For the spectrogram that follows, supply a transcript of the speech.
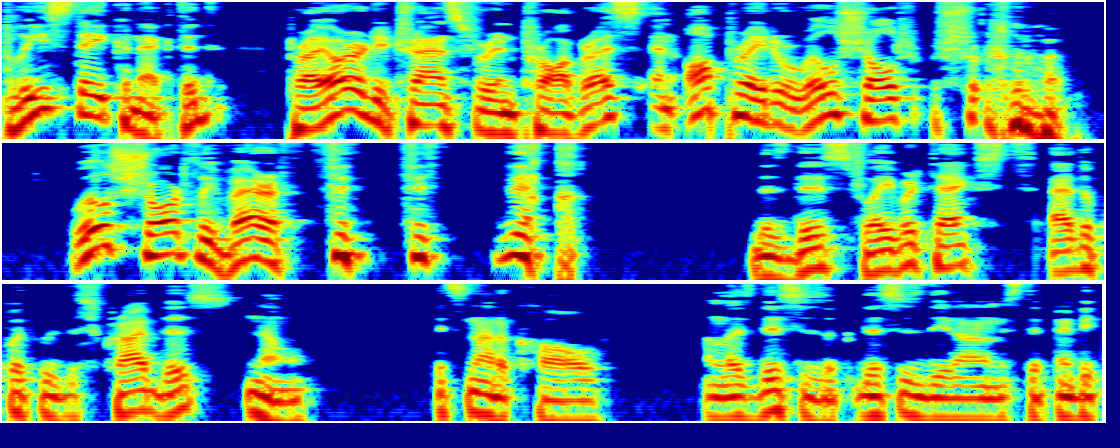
Please stay connected. Priority transfer in progress. An operator will short will shortly verify. Does this flavor text adequately describe this? No, it's not a call, unless this is a this is the anonymous tip. Maybe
